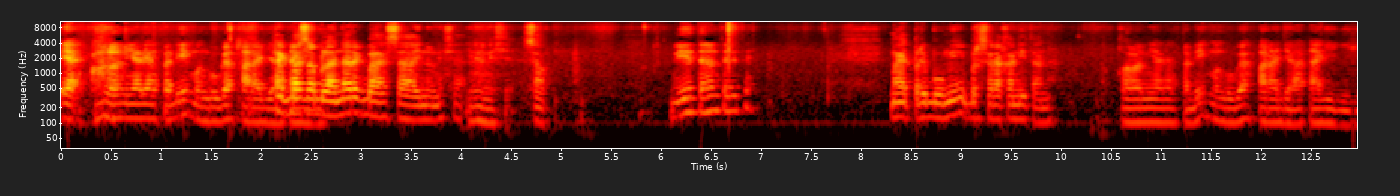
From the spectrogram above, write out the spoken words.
ya kolonial yang pedih menggugah para jahat. Rek bahasa Belanda, rek bahasa Indonesia. Indonesia. Sok. Dia tanam tadi teh. Mayat pribumi berserakan di tanah. Kolonial yang pedih menggugah para jelata gigih.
